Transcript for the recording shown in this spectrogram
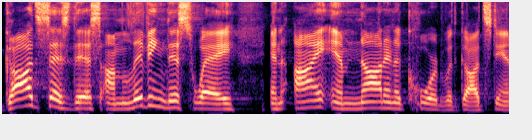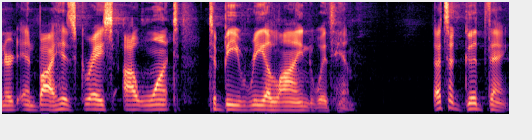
God says this, I'm living this way, and I am not in accord with God's standard, and by His grace, I want to be realigned with Him. That's a good thing.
